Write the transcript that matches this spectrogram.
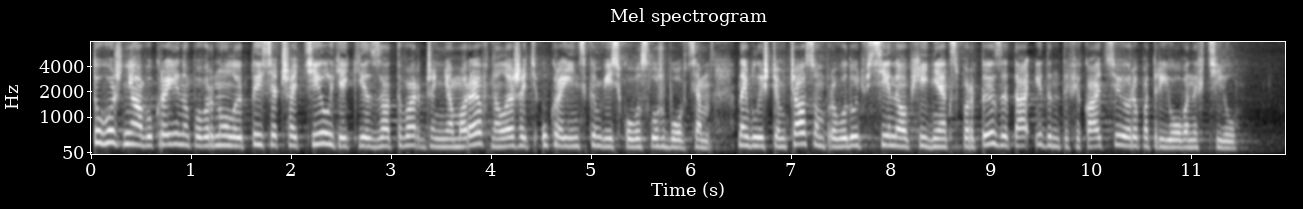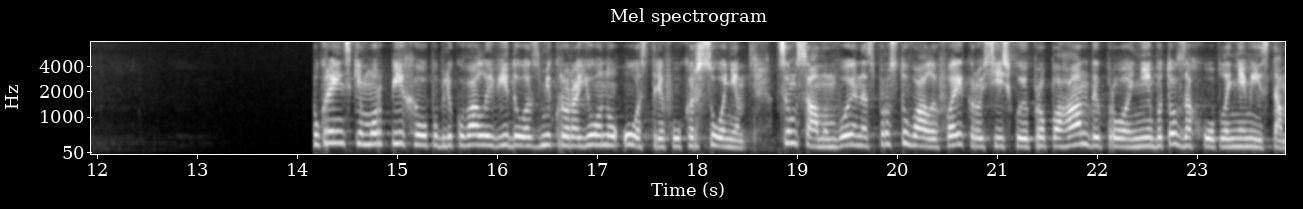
Того ж дня в Україну повернули тисяча тіл, які за твердженням РФ належать українським військовослужбовцям. Найближчим часом проведуть всі необхідні експертизи та ідентифікацію репатрійованих тіл. Українські морпіхи опублікували відео з мікрорайону Острів у Херсоні. Цим самим воїни спростували фейк російської пропаганди про нібито захоплення міста.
